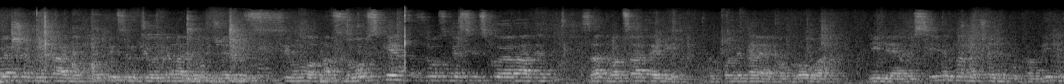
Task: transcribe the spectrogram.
перше питання про підсумки виконання бюджету село Азовське, Азовської сільської ради за 20 рік. Доповідає Боброва Лілія Васильівна, начальник управління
